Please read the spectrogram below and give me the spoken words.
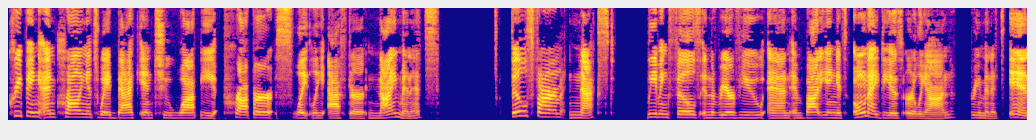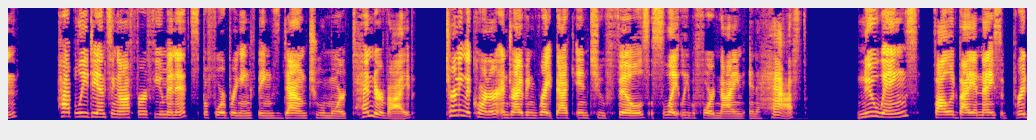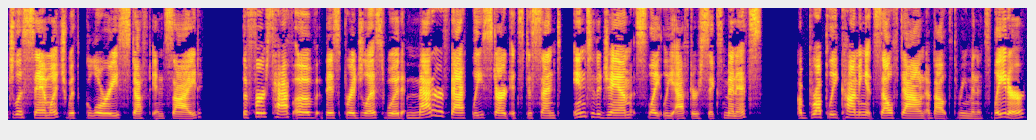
creeping and crawling its way back into Wappy proper slightly after nine minutes. Phil's Farm next, leaving Phil's in the rear view and embodying its own ideas early on, three minutes in, happily dancing off for a few minutes before bringing things down to a more tender vibe, turning the corner and driving right back into Phil's slightly before nine and a half. New wings, followed by a nice bridgeless sandwich with glory stuffed inside. The first half of this bridgeless would matter of factly start its descent into the jam slightly after six minutes, abruptly calming itself down about three minutes later,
